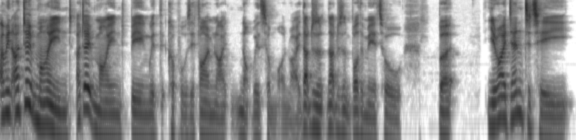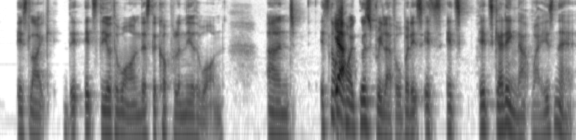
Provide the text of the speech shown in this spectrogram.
I mean, I don't mind. I don't mind being with the couples if I'm like not with someone, right? That doesn't that doesn't bother me at all. But your identity is like it, it's the other one. There's the couple and the other one, and it's not Yeah. quite Gooseberry level, but it's it's it's it's getting that way, isn't it?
